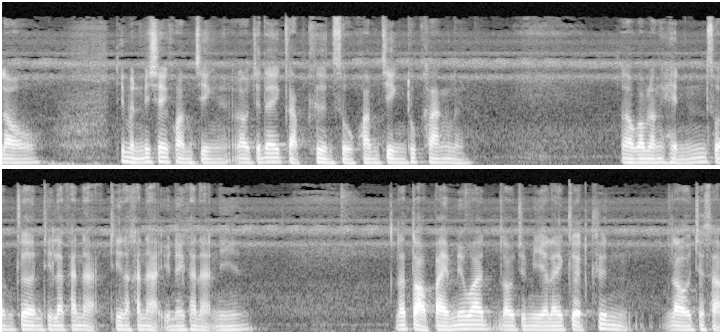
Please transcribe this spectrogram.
เราที่มันไม่ใช่ความจริง เราจะได้กลับคืนสู่ความจริงทุกครั้งเลย เรากำลังเห็นส่วนเกินทีละขณะทีละขณะอยู่ในขณะนี้ แล้วต่อไปไม่ว่าเราจะมีอะไรเกิดขึ้น เราจะสา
